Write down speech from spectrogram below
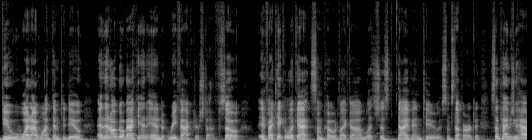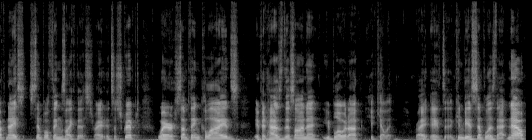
do what I want them to do. And then I'll go back in and refactor stuff. So if I take a look at some code, like um, let's just dive into some stuff I wrote. Today. Sometimes you have nice, simple things like this, right? It's a script where something collides. If it has this on it, you blow it up, you kill it, right? It's, it can be as simple as that. Now,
